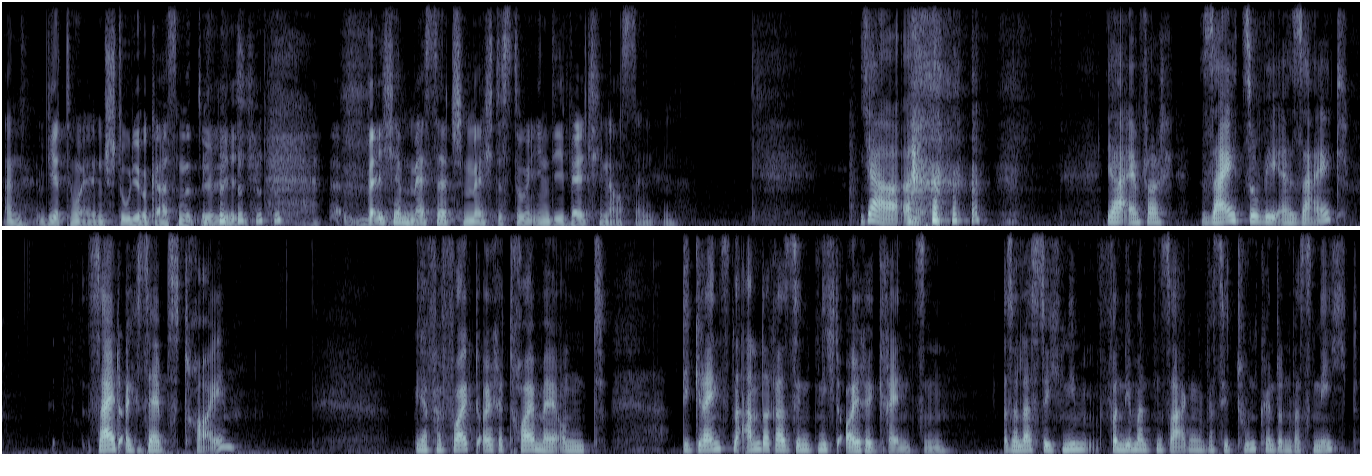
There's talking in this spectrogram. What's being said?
an virtuellen Studiogast natürlich, welche Message möchtest du in die Welt hinaussenden? Ja, ja, einfach, seid so, wie ihr seid. Seid euch selbst treu. Ja, verfolgt eure Träume und die Grenzen anderer sind nicht eure Grenzen. Also lasst euch nie, von niemandem sagen, was ihr tun könnt und was nicht,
